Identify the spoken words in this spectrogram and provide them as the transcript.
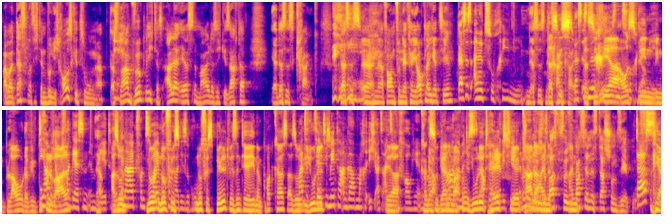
Aber das, was ich dann wirklich rausgezogen habe, das war wirklich das allererste Mal, dass ich gesagt habe, ja, das ist krank. Das ist äh, eine Erfahrung, von der kann ich auch gleich erzählen. Das ist eine Zucchini. Das ist eine Das ist, Krankheit. Das das, ist eine sieht eher riesen aus wie ein, Zucchini. wie ein Blau oder wie ein Die habe ich auch Buckelwal. vergessen im Ja. Beet. Also und innerhalb von nur, zwei nur Wochen fürs, war die so groß. Nur fürs Bild, wir sind ja hier in einem Podcast, also Warte, Judith, Zentimeterangaben mache ich als einzige Ja, Frau hier im kannst Raum. du gerne ja, machen. Judith hält hier gerade Für eine- für eine- Sebastian ist das schon sehr gut. Das ja,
